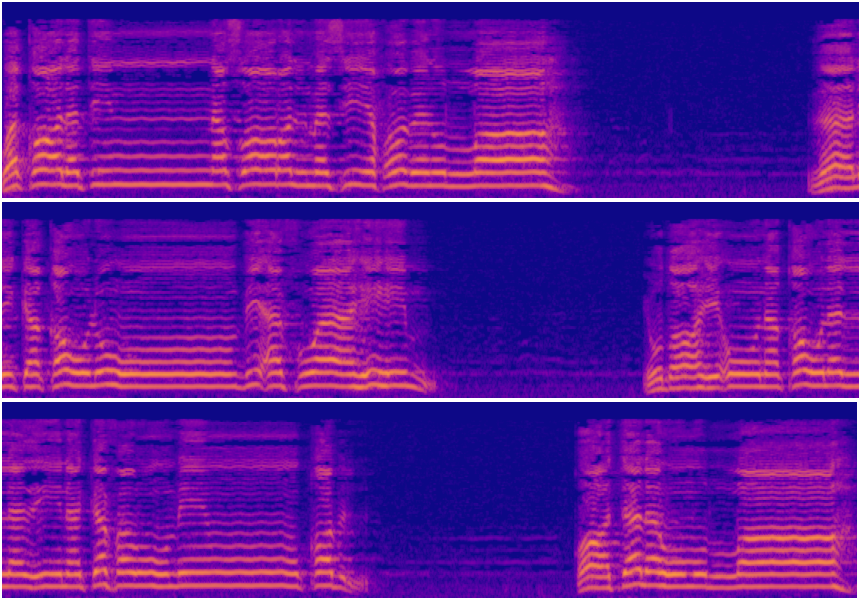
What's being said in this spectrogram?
وقالت النصارى المسيح ابن الله. ذلك قولهم بأفواههم. يضاهئون قول الذين كفروا من قبل. قاتلهم الله.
